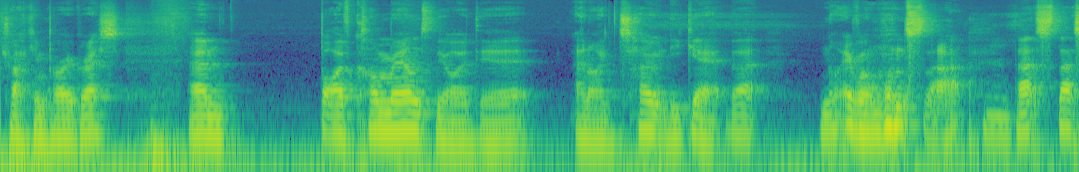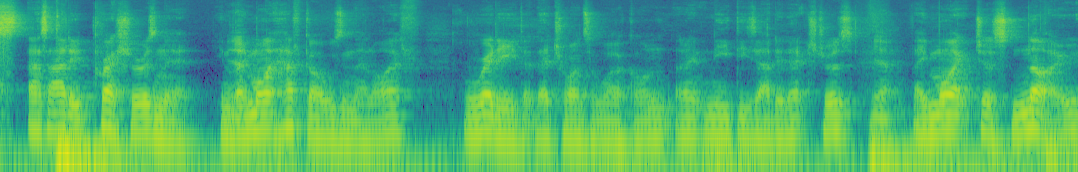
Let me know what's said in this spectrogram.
tracking progress. Um, but I've come around to the idea, and I totally get that not everyone wants that. Mm. That's that's that's added pressure, isn't it? You know, yeah. they might have goals in their life already that they're trying to work on. They don't need these added extras. Yeah. They might just know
